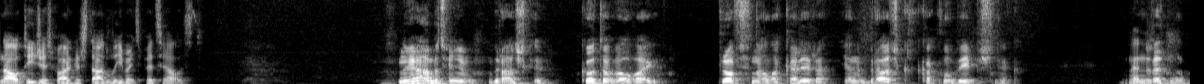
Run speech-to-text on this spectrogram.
nav TJs Parkers tāda līmeņa speciālists. Nu jā, bet viņam brāčka, ko tev vēl vajag profesionālā karjerā, ja ne brāčka kā kluba īpašnieku? Ne, nu, Bet, nu,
